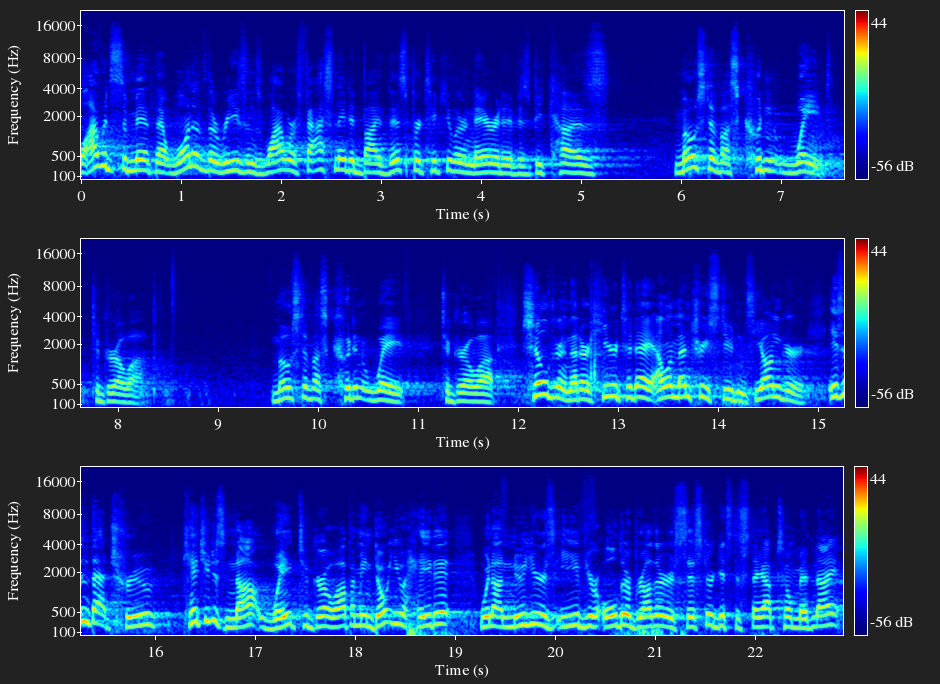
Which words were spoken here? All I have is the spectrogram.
Well, I would submit that one of the reasons why we're fascinated by this particular narrative is because most of us couldn't wait to grow up. Most of us couldn't wait to grow up. Children that are here today, elementary students, younger, isn't that true? Can't you just not wait to grow up? I mean, don't you hate it when on New Year's Eve your older brother or sister gets to stay up till midnight?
